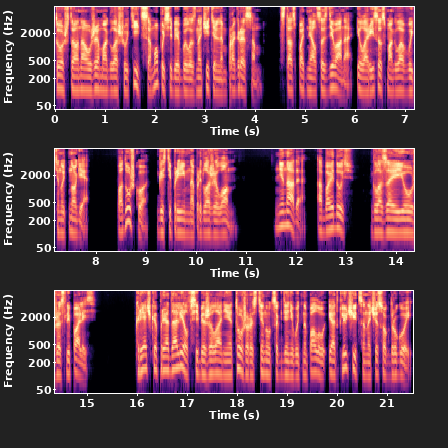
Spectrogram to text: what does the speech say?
То, что она уже могла шутить, само по себе было значительным прогрессом. Стас поднялся с дивана, и Лариса смогла вытянуть ноги. «Подушку?» – гостеприимно предложил он. «Не надо, обойдусь». Глаза ее уже слепались. Крячка преодолел в себе желание тоже растянуться где-нибудь на полу и отключиться на часок-другой.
